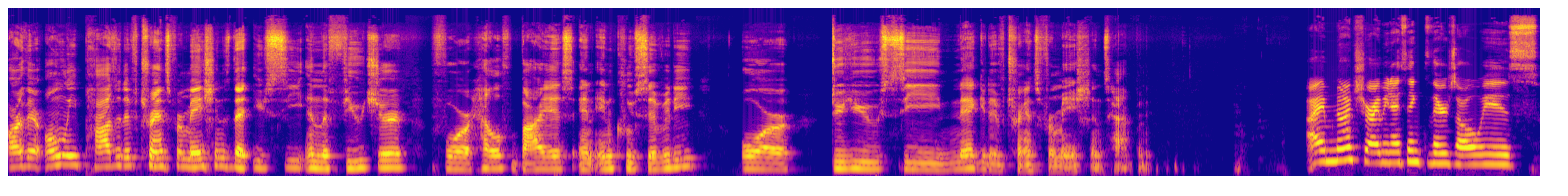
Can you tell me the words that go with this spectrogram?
Are there only positive transformations that you see in the future for health bias and inclusivity? Or do you see negative transformations happening? I'm not sure. I mean, I think there's always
